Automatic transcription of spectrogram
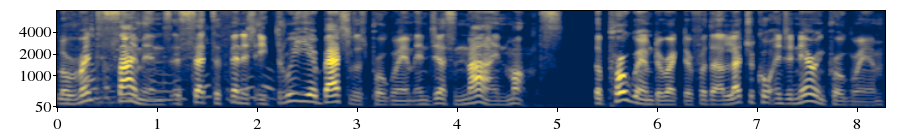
Laurent Simons is set to finish a three year bachelor's program in just nine months. The program director for the electrical engineering program,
